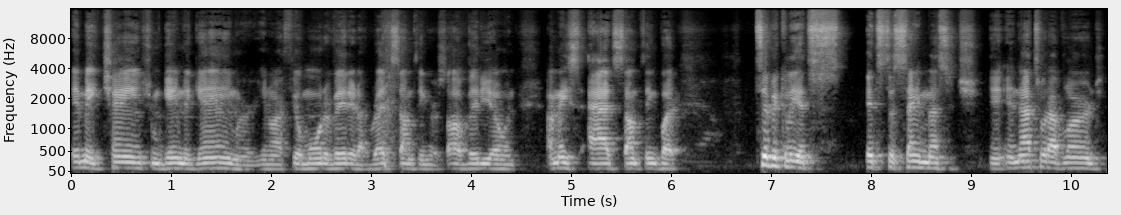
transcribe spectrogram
it may change from game to game, or, you know, I feel motivated. I read something or saw a video and I may add something, but typically it's, it's the same message. And that's what I've learned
